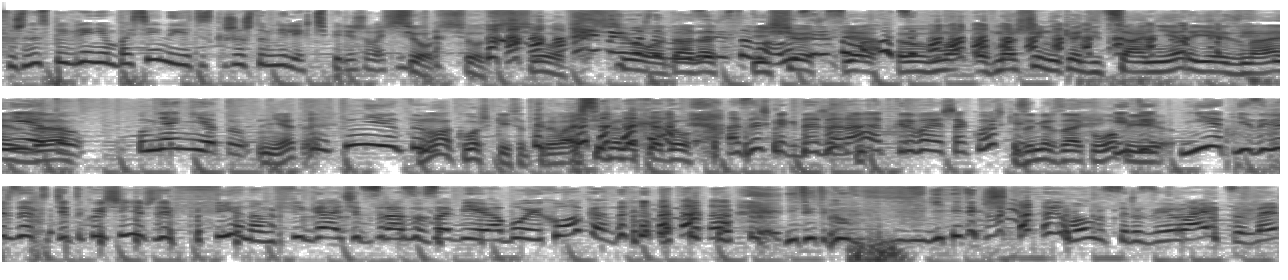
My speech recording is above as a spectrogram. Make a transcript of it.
Слушай, ну с появлением бассейна я тебе скажу, что мне легче переживать. Все, все, все, все. Да, да. Еще в машине кондиционер, знаю, да. Нету. У меня нету. Нет? Нету. Ну, окошко есть, открывай себе на ходу. А знаешь, когда жара, открываешь окошки... Замерзает лоб и и... ты- Нет, не замерзает. У тебя такое ощущение, что феном фигачит сразу с обеих обоих окон. И ты такой едешь, волосы развиваются, знаешь.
